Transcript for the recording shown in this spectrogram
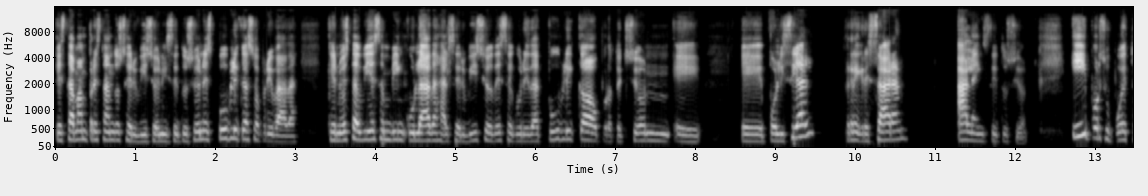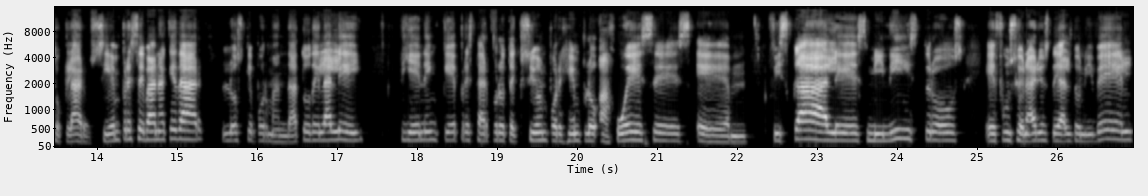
que estaban prestando servicio en instituciones públicas o privadas que no estuviesen vinculadas al servicio de seguridad pública o protección eh, eh, policial regresaran a la institución. Y por supuesto, claro, siempre se van a quedar los que por mandato de la ley tienen que prestar protección, por ejemplo, a jueces, em, fiscales, ministros, eh, funcionarios de alto nivel,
